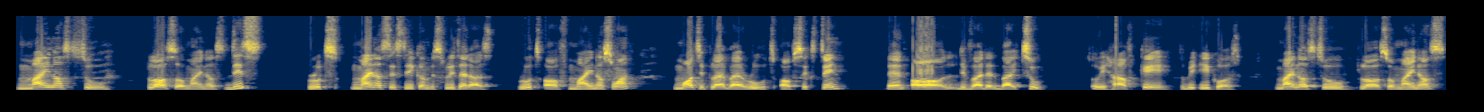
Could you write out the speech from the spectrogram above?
minus 2 plus or minus this root minus 60 can be split as root of minus 1 multiplied by root of 16 then all divided by 2 so we have k to be equals minus 2 plus or minus.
